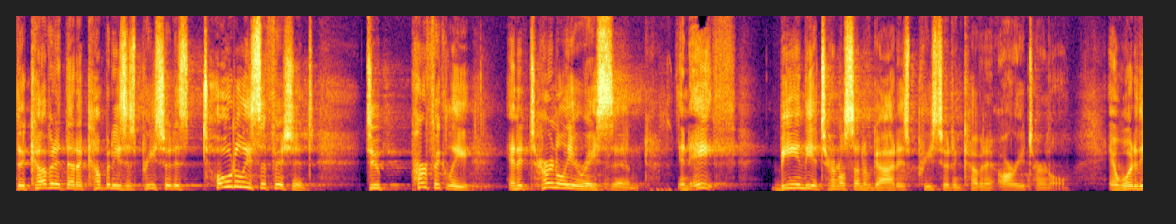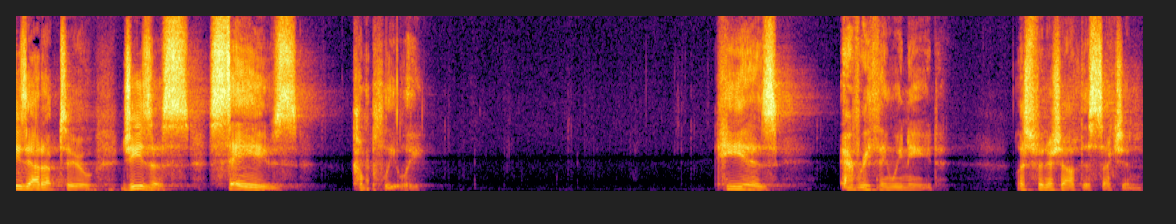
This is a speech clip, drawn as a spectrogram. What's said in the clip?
the covenant that accompanies his priesthood is totally sufficient to perfectly and eternally erase sin. And eighth, being the eternal Son of God, his priesthood and covenant are eternal. And what do these add up to? Jesus saves completely. He is everything we need. Let's finish out this section.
